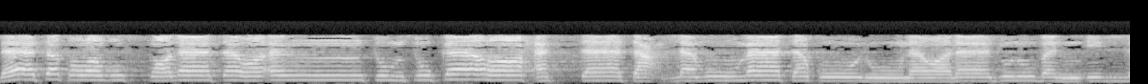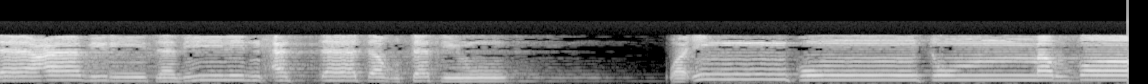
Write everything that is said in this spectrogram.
لا تقربوا الصلاة وأنتم سكارى حتى تعلموا ما تقولون ولا جنبا إلا عابري سبيل حتى تغتسلوا. وإن كنتم مرضى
